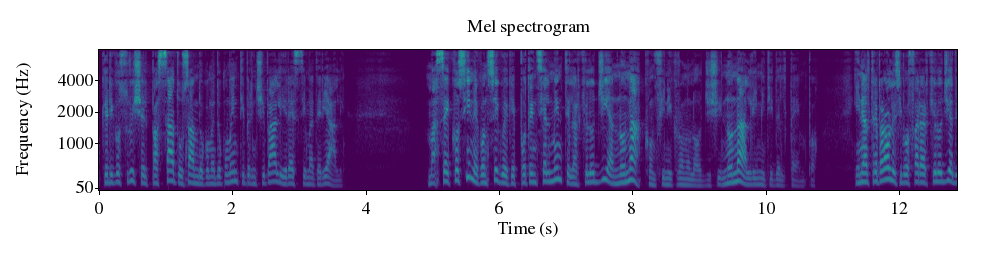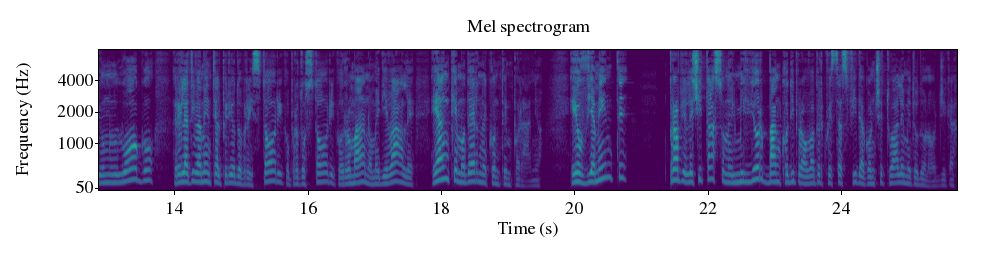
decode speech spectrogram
che ricostruisce il passato usando come documenti principali i resti materiali. Ma se è così ne consegue che potenzialmente l'archeologia non ha confini cronologici, non ha limiti del tempo. In altre parole si può fare archeologia di un luogo relativamente al periodo preistorico, protostorico, romano, medievale e anche moderno e contemporaneo. E ovviamente proprio le città sono il miglior banco di prova per questa sfida concettuale e metodologica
